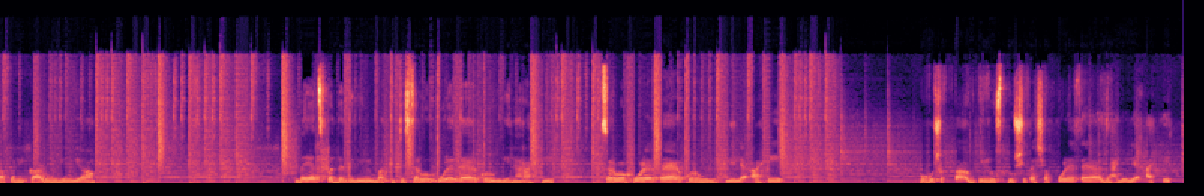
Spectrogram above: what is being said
आपण ही काढून घेऊया. दयाच पद्धतीने मी बाकीचे सर्व पोळ्या तयार करून घेणार आहे. सर्व पोळ्या तयार करून घेतलेल्या आहे. बघू शकता अगदी लुसलुशीत अशा पोळ्या तयार झालेल्या आहेत.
